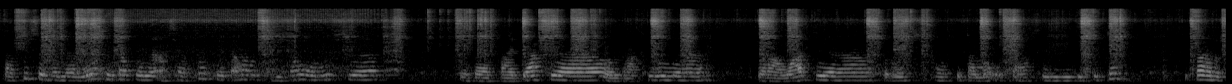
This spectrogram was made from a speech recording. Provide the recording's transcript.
tapi sebenarnya kita punya aset tuh kita harus bisa ngurusnya. Ya bayar pajaknya kontrakinya merawatnya terus kalau kita mau usaha sendiri di situ kita harus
